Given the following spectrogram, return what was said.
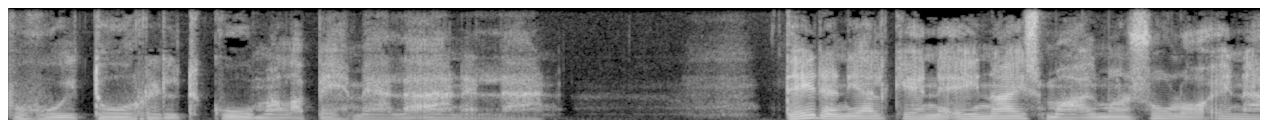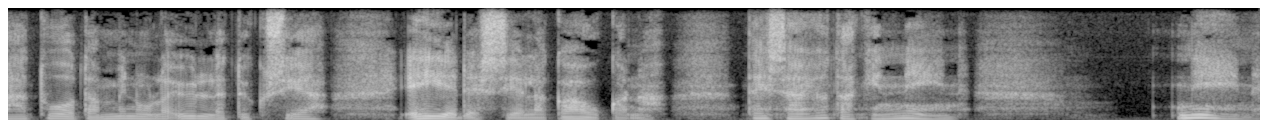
puhui Tuurild kuumalla pehmeällä äänellään. Teidän jälkeenne ei naismaailman sulo enää tuota minulle yllätyksiä, ei edes siellä kaukana. Teissä on jotakin niin. Niin.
